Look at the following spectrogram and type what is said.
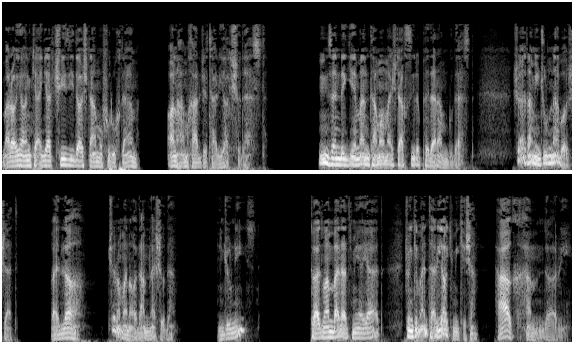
برای آن که اگر چیزی داشتم و فروختم آن هم خرج تریاک شده است. این زندگی من تمامش تقصیر پدرم بوده است. شاید هم اینجور نباشد. و چرا من آدم نشدم؟ اینجور نیست. تو از من بدت میآید چون که من تریاک می‌کشم. حق هم داری.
